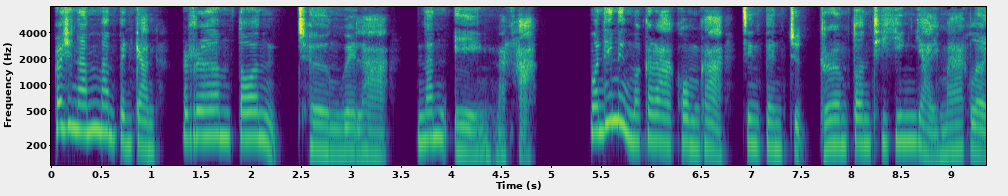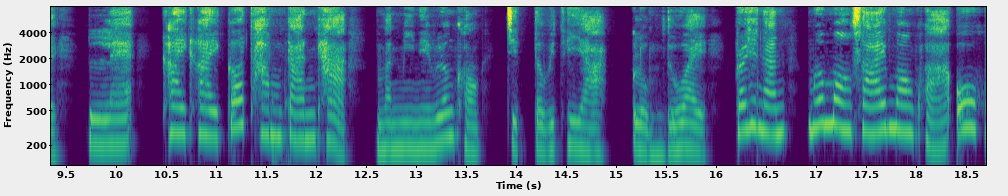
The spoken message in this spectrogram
เพราะฉะนั้นมันเป็นการเริ่มต้นเชิงเวลานั่นเองนะคะ วันที่หนึ่งมกราคมค่ะ จึงเป็นจุดเริ่มต้นที่ยิ่งใหญ่มากเลย และใครๆก็ทำกันค่ะ มันมีในเรื่องของจิตวิทยากลุ่มด้วย ราะฉะนั้นเมื่อมองซ้ายมองขวาโอ้โห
